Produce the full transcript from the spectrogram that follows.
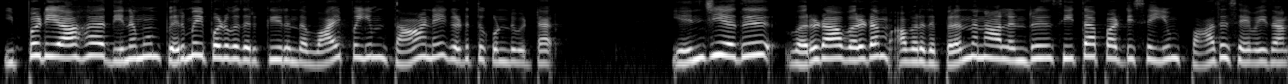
இப்படியாக தினமும் பெருமைப்படுவதற்கு இருந்த வாய்ப்பையும் தானே கெடுத்து கொண்டு விட்டார். எஞ்சியது வருடா வருடம் அவரது பிறந்த நாளன்று சீதா பாட்டி செய்யும் பாத சேவைதான்.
